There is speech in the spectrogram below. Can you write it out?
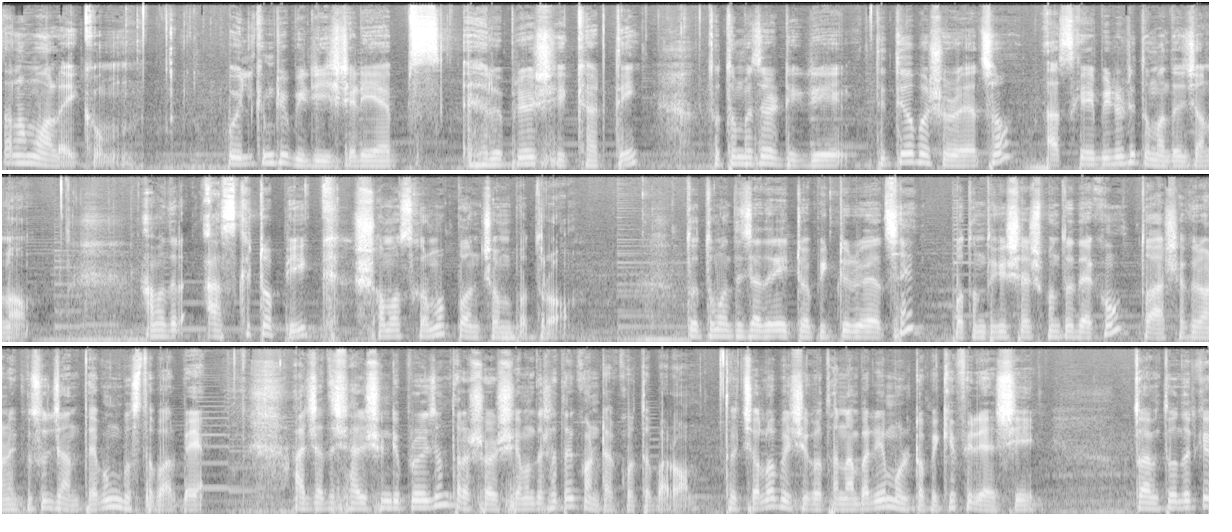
আসসালামু আলাইকুম। Welcome to BD study apps hello প্রিয় শিক্ষার্থী। তো তোমরা যারা ডিগ্রি তৃতীয় বর্ষে রয়েছ আজকে এই ভিডিওটি তোমাদের জন্য। আমাদের আজকের টপিক সমাজকর্ম পঞ্চম পত্র। তো তোমাদের যাদের এই টপিকটি রয়েছে প্রথম থেকে শেষ পর্যন্ত দেখো, তো আশা করি অনেক কিছু জানতে এবং বুঝতে পারবে। আর যাদের সাজেশনটি প্রয়োজন, তারা সরাসরি আমাদের সাথে কন্ট্যাক্ট করতে পারো। তো চলো বেশি কথা না বাড়িয়ে মূল টপিকে ফিরে আসি। তো আমি তোমাদেরকে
